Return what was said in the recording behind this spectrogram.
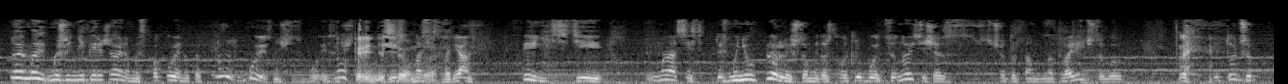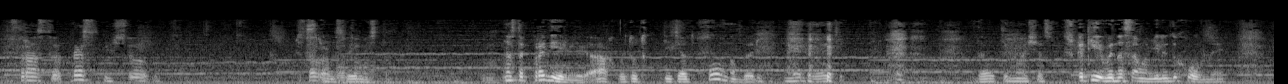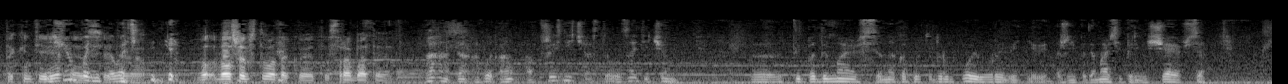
Ну и мы, мы же не переживали, мы спокойно как, ну, сбой, значит, сбой. Значит, ну, перенесем, есть, У нас да. есть вариант перенести. У нас есть, то есть мы не уперлись, что мы должны вот любой ценой сейчас что-то там натворить, чтобы и тут же пространство раз и все стало на свои места. Нас так проверили. Ах, вы тут хотите о духовном говорить? Нет, давайте. Давайте мы сейчас... Какие вы на самом деле духовные? Так интересно. Паниковать. Волшебство такое это срабатывает. Да, да. А вот а, а в жизни часто, вот знаете, чем э, ты поднимаешься на какой-то другой уровень, или даже не поднимаешься, перемещаешься,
